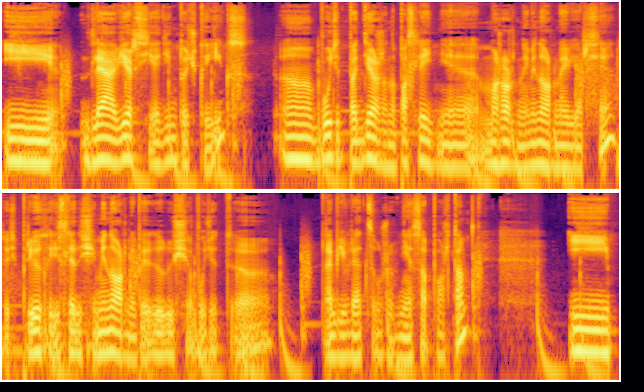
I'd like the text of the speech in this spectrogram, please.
и для версии 1.x э, будет поддержана последняя мажорная и минорная версия, то есть при выходе следующей минорной предыдущая будет э, объявляться уже вне саппорта. И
